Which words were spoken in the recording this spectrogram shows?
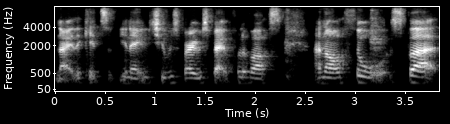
no the kids you know she was very respectful of us and our thoughts. But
